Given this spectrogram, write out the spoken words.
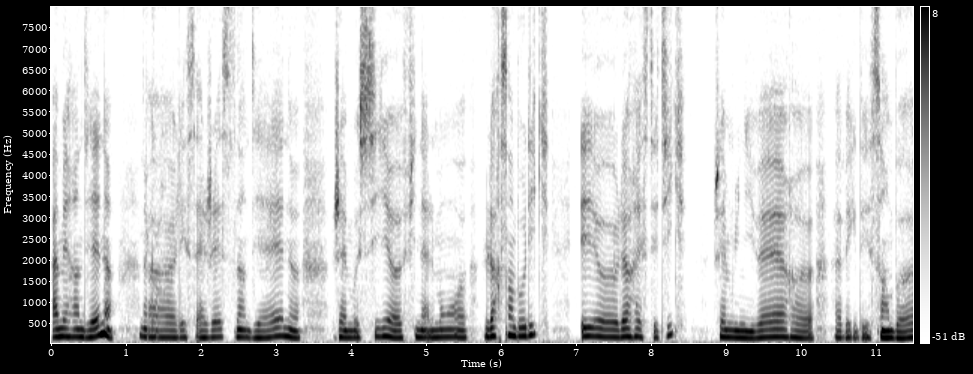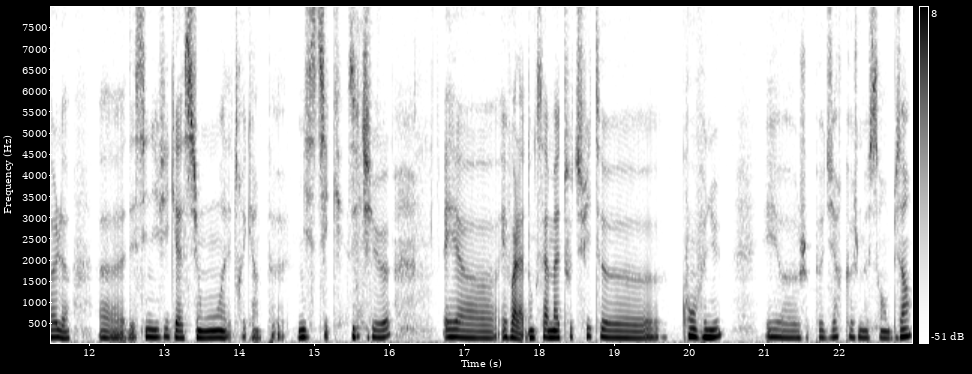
amérindiennes, les sagesses indiennes. J'aime aussi finalement leur symbolique et leur esthétique. J'aime l'univers euh, avec des symboles, euh, des significations, des trucs un peu mystiques, si tu veux. Et, euh, et, voilà, donc ça m'a tout de suite convenu. Et je peux dire que je me sens bien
